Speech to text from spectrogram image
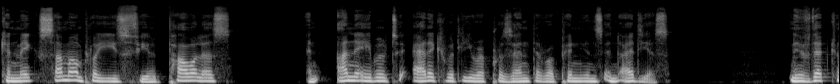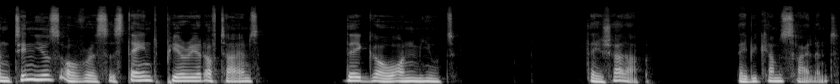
can make some employees feel powerless and unable to adequately represent their opinions and ideas. And if that continues over a sustained period of times, they go on mute. They shut up. They become silent.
